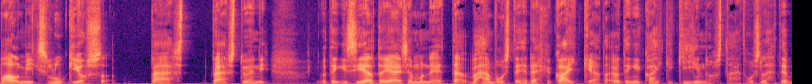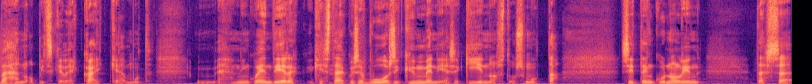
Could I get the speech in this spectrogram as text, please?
valmiiksi lukiossa pääst, päästyäni. Jotenkin sieltä jäi semmoinen, että vähän voisi tehdä ehkä kaikkea, tai jotenkin kaikki kiinnostaa, että voisi lähteä vähän opiskelemaan kaikkea, mutta niin kuin en tiedä, kestääkö se vuosikymmeniä se kiinnostus, mutta sitten kun olin tässä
